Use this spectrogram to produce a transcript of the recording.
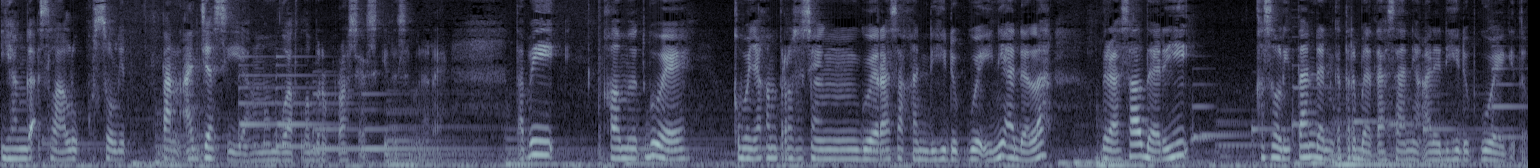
ya nggak selalu kesulitan aja sih yang membuat lo berproses gitu sebenarnya. Tapi kalau menurut gue kebanyakan proses yang gue rasakan di hidup gue ini adalah berasal dari kesulitan dan keterbatasan yang ada di hidup gue gitu.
